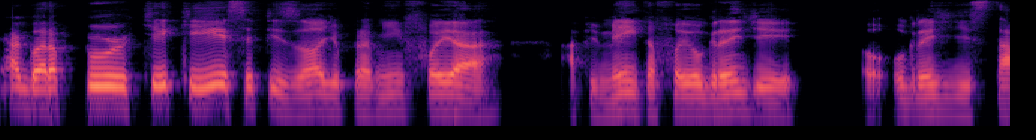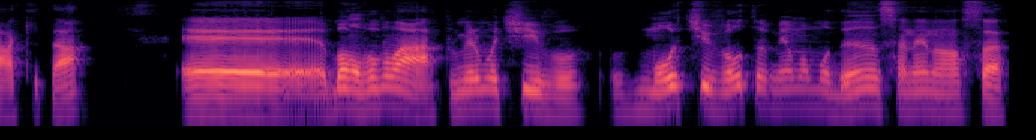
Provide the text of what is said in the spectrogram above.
Agora, por que que esse episódio para mim foi a, a pimenta, foi o grande o, o grande destaque, tá? É, bom, vamos lá. Primeiro motivo, motivou também uma mudança, né? Nossa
